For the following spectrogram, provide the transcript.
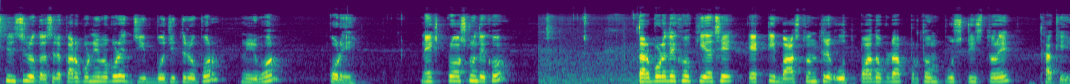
স্থিতিশীলতা, সেটা কার উপর নির্ভর করে? জীববৈচিত্র্যের উপর নির্ভর করে। নেক্সট প্রশ্ন দেখো। তারপরে দেখো কি আছে? একটি বাস্তুতন্ত্রের উৎপাদকরা প্রথম পুষ্টি স্তরে থাকে।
